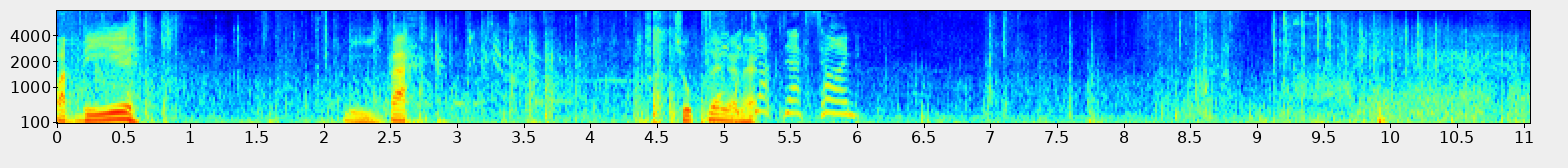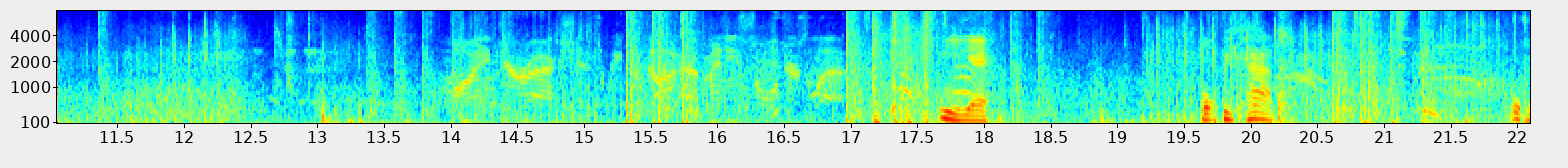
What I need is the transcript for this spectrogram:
หวัดดีหนีป่ะชุบเพื่อนกันฮะ Duck next time. Mind your actions. We do not have many soldiers left. นี่ไงพกพิฆาต โอ้โห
